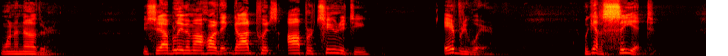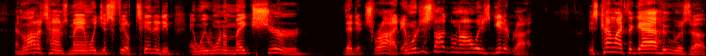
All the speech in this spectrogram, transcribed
one another. You see, I believe in my heart that God puts opportunity everywhere. We got to see it. And a lot of times, man, we just feel tentative and we want to make sure that it's right. And we're just not going to always get it right. It's kind of like the guy who was, uh,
